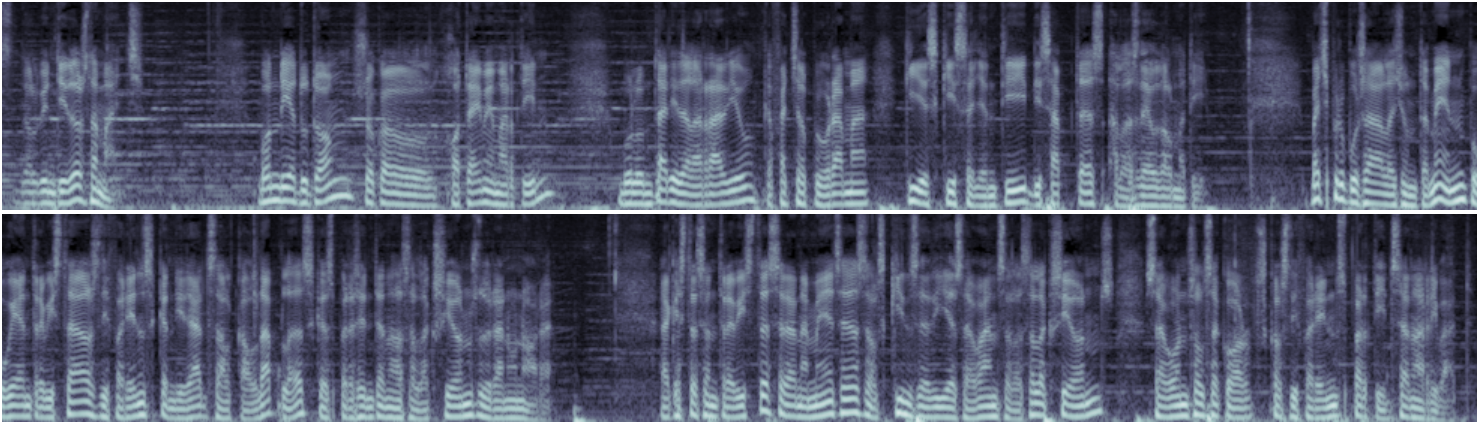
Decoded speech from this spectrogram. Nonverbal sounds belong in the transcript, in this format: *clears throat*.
municipals del 22 de maig. Bon dia a tothom, sóc el JM Martín, voluntari de la ràdio, que faig el programa Qui és qui Sallentí dissabtes a les 10 del matí. Vaig proposar a l'Ajuntament poder entrevistar els diferents candidats alcaldables que es presenten a les eleccions durant una hora. Aquestes entrevistes seran emeses els 15 dies abans de les eleccions, segons els acords que els diferents partits han arribat.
